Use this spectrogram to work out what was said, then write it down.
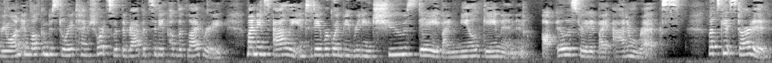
everyone, and welcome to Storytime Shorts with the Rapid City Public Library. My name's Allie, and today we're going to be reading Chu's Day by Neil Gaiman and uh, illustrated by Adam Rex. Let's get started.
